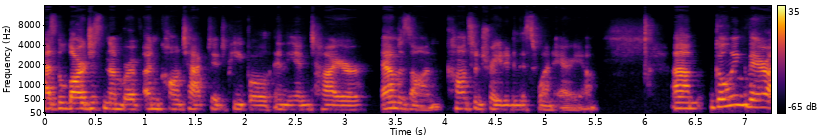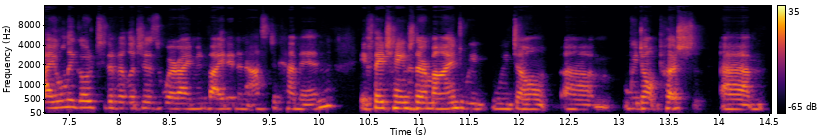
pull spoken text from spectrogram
has the largest number of uncontacted people in the entire Amazon, concentrated in this one area. Um, going there, I only go to the villages where I'm invited and asked to come in. If they change their mind, we we don't um, we don't push. Um,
